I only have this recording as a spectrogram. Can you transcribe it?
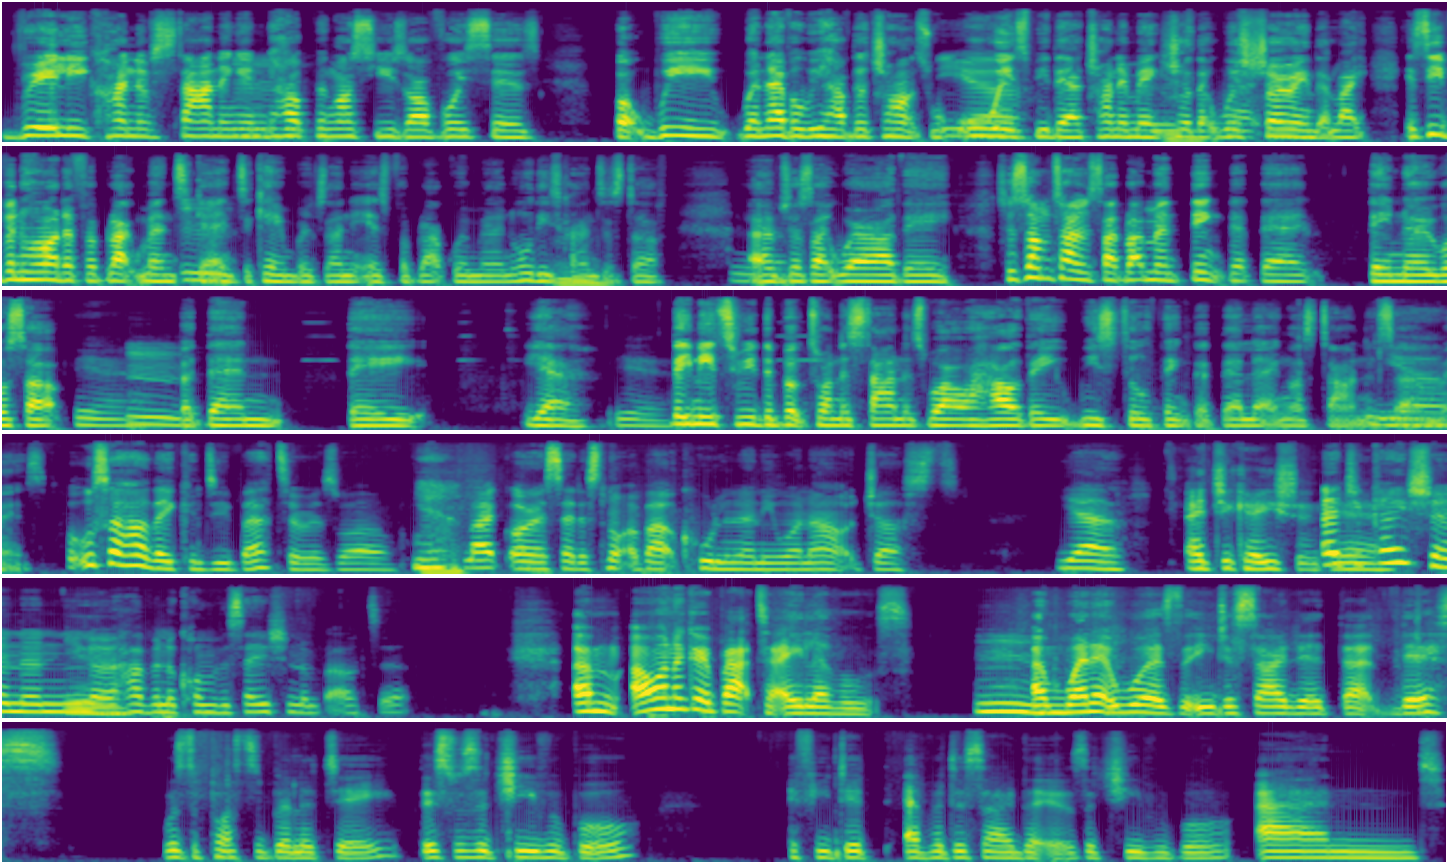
really kind of standing and helping us use our voices. But we, whenever we have the chance, we'll Yeah. always be there trying to make sure that we're showing that like it's even harder for black men to get into Cambridge than it is for black women and all these kinds of stuff. Um, just like where are they? So sometimes like black men think that they're they know what's up, Yeah. Mm. but then they, yeah, Yeah. they need to read the book to understand as well how they we still think that they're letting us down in certain ways. But also how they can do better as well. Yeah. Like Ore said, it's not about calling anyone out, just yeah, Education. yeah. education and you know having a conversation about it. Um, I want to go back to A levels Mm. and when it was that you decided that this was a possibility, this was achievable, if you did ever decide that it was achievable, and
